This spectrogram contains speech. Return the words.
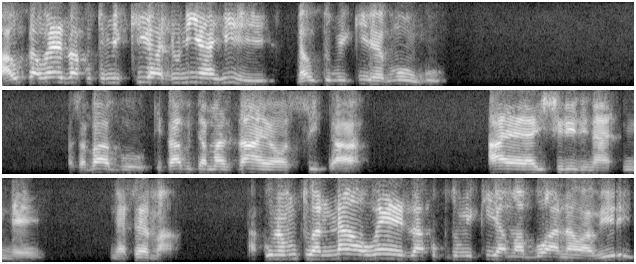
hautaweza kutumikia dunia hii na utumikie Mungu. Kwa sababu kitabu cha Mathayo sita aya ya ishirini na nne inasema hakuna mtu anaoweza kutumikia mabwana wawili.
